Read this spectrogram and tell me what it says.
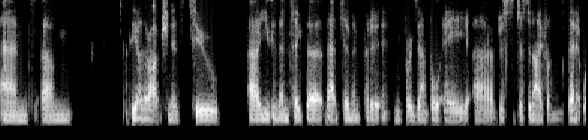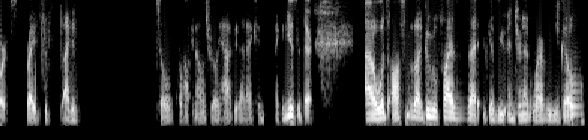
And um, the other option is to uh, you can then take the that SIM and put it in, for example, a uh, just just an iPhone. Then it works, right? So I did. So I was really happy that I could I could use it there. Uh, what's awesome about Google Fi is that it gives you internet wherever you go.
